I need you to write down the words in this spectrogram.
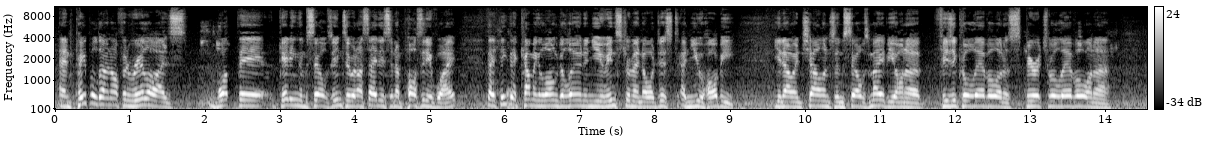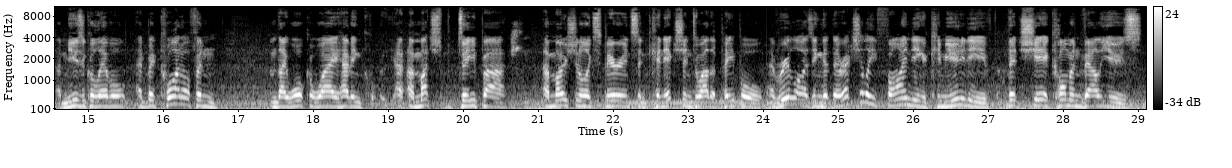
and people don't often realise what they're getting themselves into. And I say this in a positive way. They think they're coming along to learn a new instrument or just a new hobby, you know, and challenge themselves maybe on a physical level, on a spiritual level, on a a musical level, and but quite often they walk away having a, much deeper emotional experience and connection to other people, realizing that they're actually finding a community that share common values,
